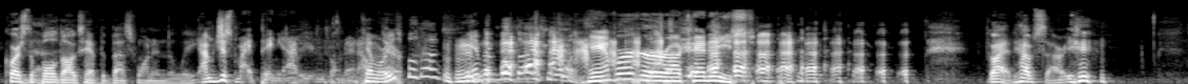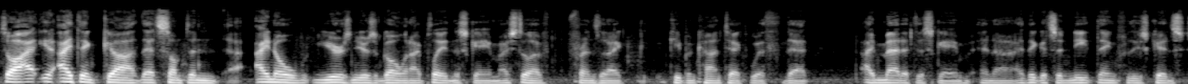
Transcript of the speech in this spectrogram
Of course, And, the uh, Bulldogs have the best one in the league. I'm just my opinion. I'm just throwing that out Camarines there. Bulldogs, Hamburg Bulldogs. Hamburg or uh, Ken East? Go ahead. I'm sorry. So I I think uh, that's something I know years and years ago when I played in this game. I still have friends that I keep in contact with that I met at this game, and uh, I think it's a neat thing for these kids.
